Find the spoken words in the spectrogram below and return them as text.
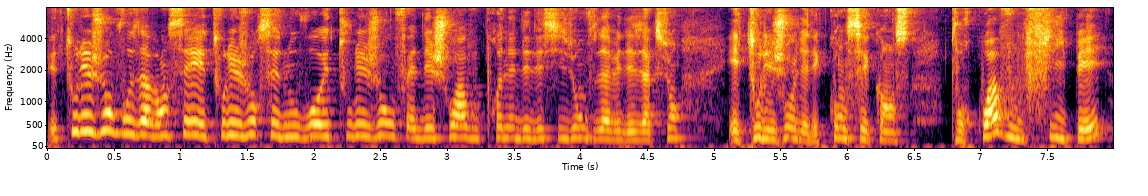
Et tous les jours, vous avancez, et tous les jours, c'est nouveau, et tous les jours, vous faites des choix, vous prenez des décisions, vous avez des actions, et tous les jours, il y a des conséquences. Pourquoi vous flippez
